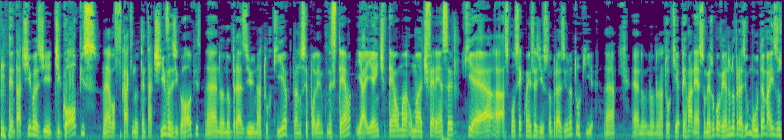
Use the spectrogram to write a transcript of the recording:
Tentativas de, de golpes, né? Vou ficar aqui no tentativas de golpes, né? No, no Brasil e na Turquia, para não ser polêmico nesse tema. E aí a gente tem uma, uma diferença que é as consequências disso no Brasil e na Turquia, né? É, no, no, na Turquia permanece o mesmo governo, no Brasil muda, mas os,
